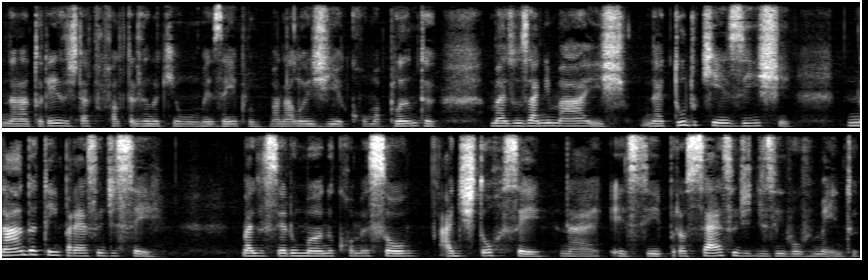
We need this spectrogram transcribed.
na natureza, a gente está trazendo aqui um exemplo, uma analogia com uma planta, mas os animais, né, tudo que existe, nada tem pressa de ser, mas o ser humano começou a distorcer né, esse processo de desenvolvimento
